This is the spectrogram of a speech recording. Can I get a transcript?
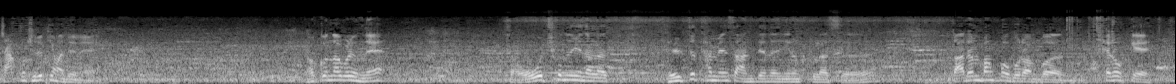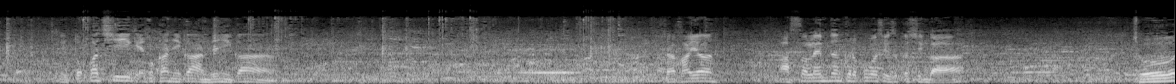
자꾸 저렇게 만드네. 더 끝나버렸네. 자, 5천원이 날라, 될 듯 하면서 안 되는 이런 클래스. 다른 방법으로 한번 새롭게, 똑같이 계속 하니까 안 되니까. 자, 과연, 아, 슬램덩크를 뽑을 수 있을 것인가. 저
